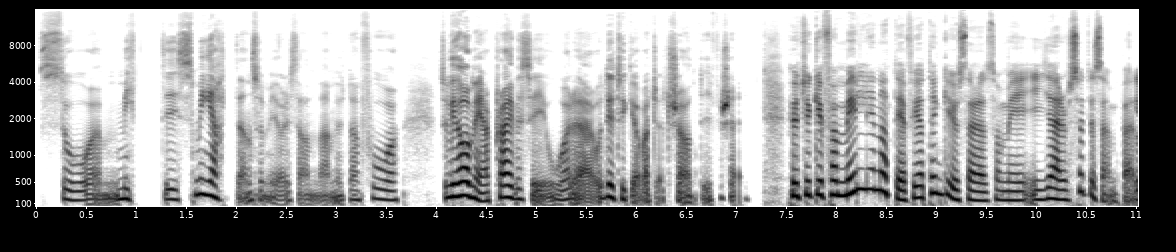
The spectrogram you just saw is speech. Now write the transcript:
så mitt i smeten som vi gör i Sandhamn. Utan få, så vi har mer privacy i Åre och det tycker jag har varit rätt skönt i och för sig. Hur tycker familjen att det är? För jag tänker just så här, som i, i Järvsö till exempel.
